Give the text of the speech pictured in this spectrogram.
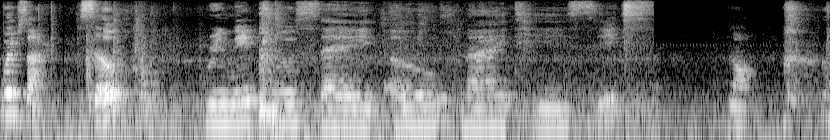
website. So we need to say oh ninety six. No.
